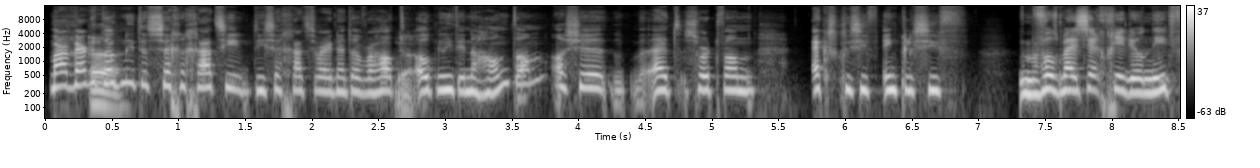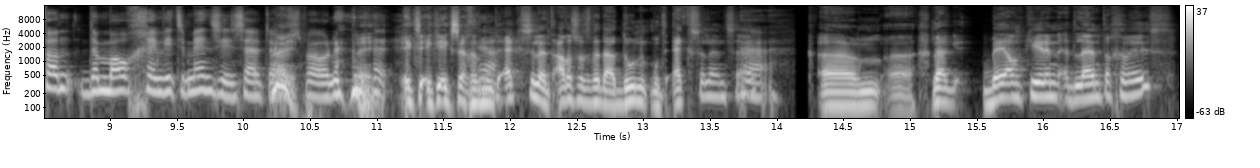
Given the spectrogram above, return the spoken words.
Maar werkt het Eh. ook niet de segregatie, die segregatie waar je het net over had, Ja. ook niet in de hand dan? Als je het soort van exclusief, inclusief. Maar volgens mij zegt Gideon niet van... er mogen geen witte mensen in Zuidoost wonen. Nee, ik, ik, ik zeg het Ja. moet excellent. Alles wat we daar doen, het moet excellent zijn. Ja. Ehm, uh, ben je al een keer in Atlanta geweest?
